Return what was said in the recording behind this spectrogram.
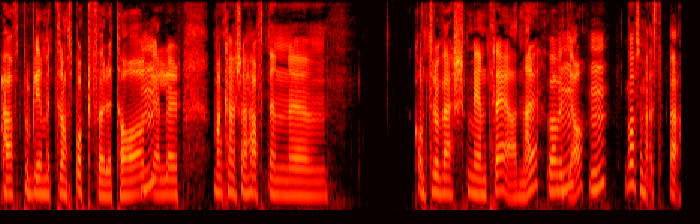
har haft problem med transportföretag Mm. eller man kanske har haft en eh, kontrovers med en tränare, vad vet Mm, jag. Mm, vad som helst. Ja.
